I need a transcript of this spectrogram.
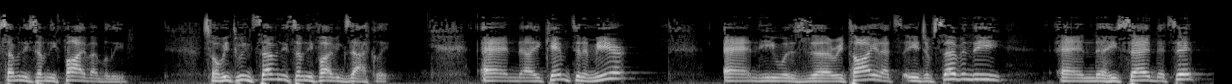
70, 75, I believe. So between 70, 75 exactly. And uh, he came to the Mir, and he was uh, retired at the age of 70, and uh, he said, that's it.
